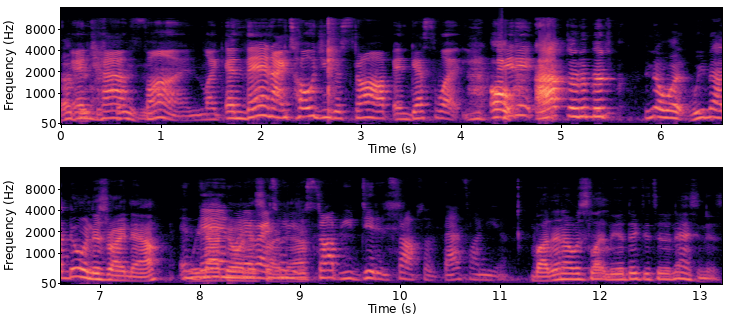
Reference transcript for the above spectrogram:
That and have crazy. fun. Like, and then I told you to stop, and guess what? You Oh, did it. after the bitch. You know what? We're not doing this right now. and we not then whenever I right told you to stop, you didn't stop. So that's on you. By then, I was slightly addicted to the nastiness.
